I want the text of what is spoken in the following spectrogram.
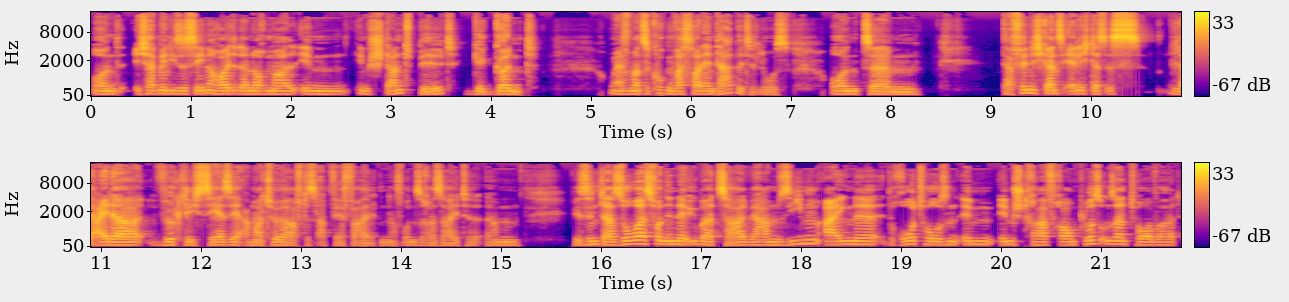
Und ich habe mir diese Szene heute dann noch mal im, im Standbild gegönnt, um einfach mal zu gucken, was war denn da bitte los? Und ähm, da finde ich ganz ehrlich, das ist leider wirklich sehr, sehr amateurhaftes Abwehrverhalten auf unserer Seite. Ähm, wir sind da sowas von in der Überzahl. Wir haben sieben eigene Rothosen im, im Strafraum plus unseren Torwart.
